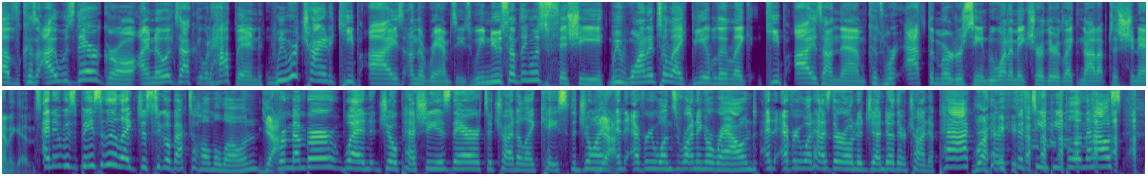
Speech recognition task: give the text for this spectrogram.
of, because I was there, girl, I know exactly what happened. We were trying to keep eyes on the Ramseys. We knew something was fishy. We wanted to like be able to like keep eyes on them because we're at the murder scene. We want to make sure they're like not up to shenanigans. And it was basically like just to go back to Home Alone. Yeah. Remember when Joe Pesci is there to try to like case the joint Yeah. and everyone's running around and everyone has their own agenda they're trying to pack. Right. There are 15 people in the house.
